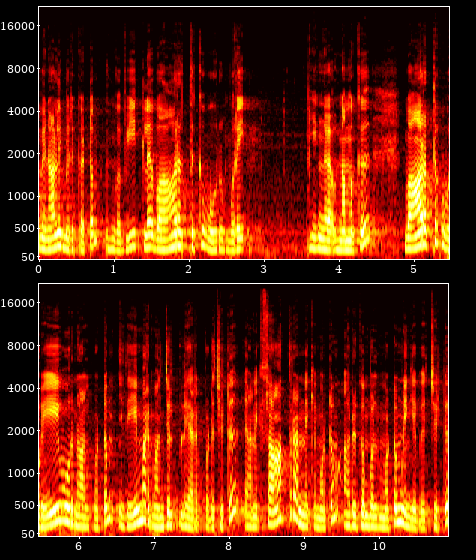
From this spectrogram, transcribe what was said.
வேணாலும் இருக்கட்டும் உங்கள் வீட்டில் வாரத்துக்கு ஒரு முறை எங்கள் நமக்கு வாரத்துக்கு ஒரே ஒரு நாள் மட்டும் இதே மாதிரி மஞ்சள் பிள்ளையாரை பிடிச்சிட்டு அன்றைக்கி சாத்திர அன்னைக்கு மட்டும் அருகம்பல் மட்டும் நீங்கள் வச்சுட்டு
